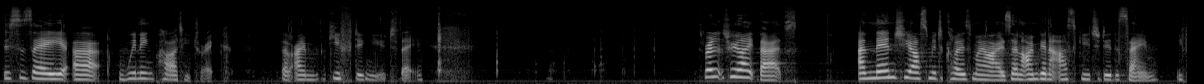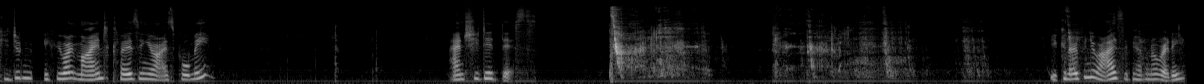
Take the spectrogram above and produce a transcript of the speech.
This is a uh, winning party trick that I'm gifting you today. Thread it through like that, and then she asked me to close my eyes, and I'm going to ask you to do the same. If you, didn't, if you won't mind closing your eyes for me. And she did this. You can open your eyes if you haven't already.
